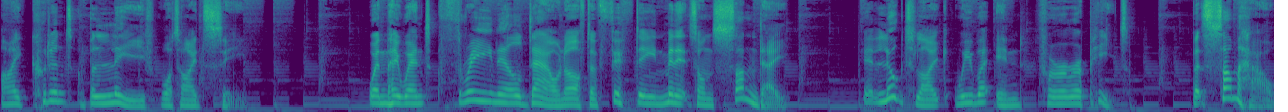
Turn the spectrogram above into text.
I couldn't believe what I'd seen. When they went 3 0 down after 15 minutes on Sunday, it looked like we were in for a repeat. But somehow,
